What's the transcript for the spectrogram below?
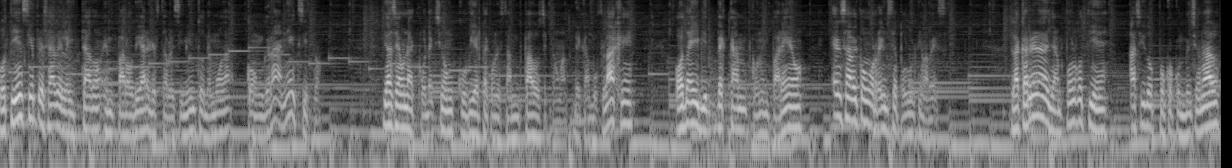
Gautier siempre se ha deleitado en parodiar el establecimiento de moda con gran éxito, ya sea una colección cubierta con estampados de, camuflaje o David Beckham con un pareo, él sabe cómo reírse por última vez. La carrera de Jean-Paul Gaultier ha sido poco convencional,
